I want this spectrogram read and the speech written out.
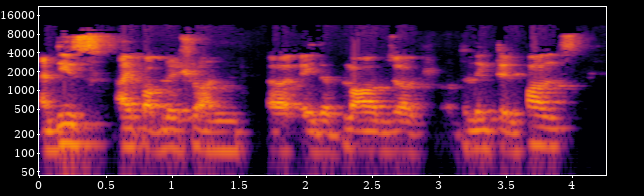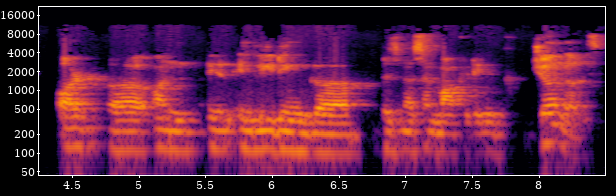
and these I publish on uh, either blogs or the LinkedIn Pulse or uh, on in, in leading uh, business and marketing journals.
